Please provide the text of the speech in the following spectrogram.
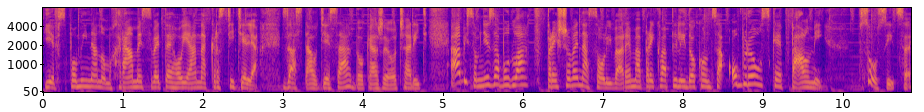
Je v spomínanom chráme svätého Jána Krstiteľa. Zastavte sa, dokáže očariť. Aby som nezabudla, v Prešove na Solivare ma prekvapilo prekvapili dokonca obrovské palmy. Sú síce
